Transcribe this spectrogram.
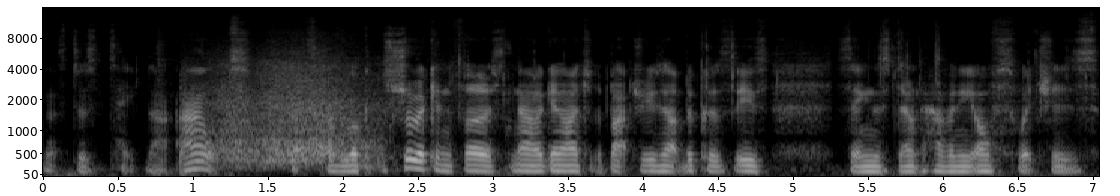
let's just take that out. let's have a look at the shuriken first. Now again I took the batteries out because these things don't have any off switches.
